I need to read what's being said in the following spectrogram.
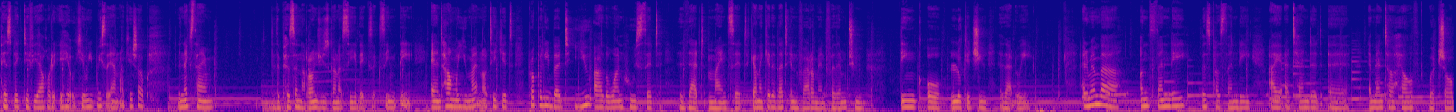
perspective eh okay o ipuisa yana okay sharp. The next time the person around you is gonna say the exact same thing and how you might not take it properly, but you are the one who set that mindset, gonna get that environment for them to think or look at you that way. I remember on Sunday, this past Sunday, I attended a, a mental health workshop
